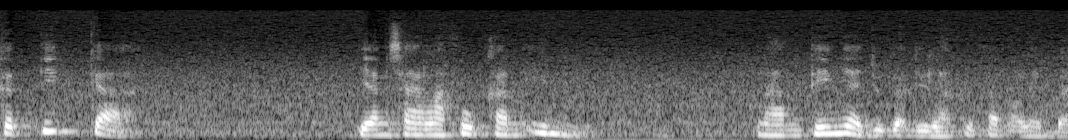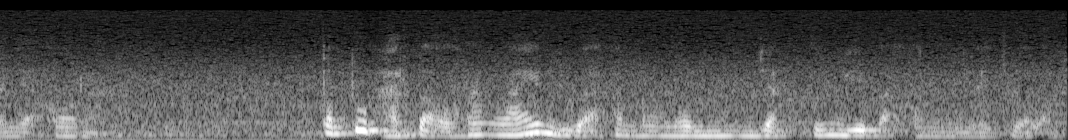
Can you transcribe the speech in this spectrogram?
ketika yang saya lakukan ini nantinya juga dilakukan oleh banyak orang. Tentu harta orang lain juga akan melonjak tinggi Pak nilai jual objek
